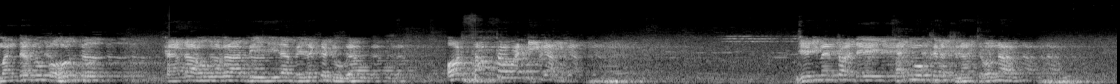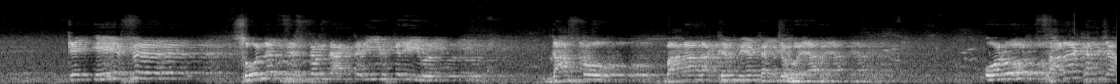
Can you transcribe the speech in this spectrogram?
ਮੰਦਰ ਨੂੰ ਬਹੁਤ ਫਾਇਦਾ ਹੋਊਗਾ, ਬਿਜਲੀ ਦਾ ਬਿੱਲ ਘਟੂਗਾ। ਔਰ ਸਭ ਤੋਂ ਵੱਡੀ ਗੱਲ, ਜਿਹੜੀ ਮੈਂ ਤੁਹਾਡੇ ਸਨਮੁਖ ਰੱਖਣਾ ਚਾਹੁੰਦਾ, ਕਿ ਇਸ ਸੋਲਰ ਸਿਸਟਮ ਦਾ ਕਰੀਬ ਕਰੀਬ 10 ਤੋਂ 12 ਲੱਖ ਰੁਪਏ ਖਰਚ ਹੋਇਆ। ਔਰ ਉਹ ਸਾਰਾ ਖਰਚਾ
